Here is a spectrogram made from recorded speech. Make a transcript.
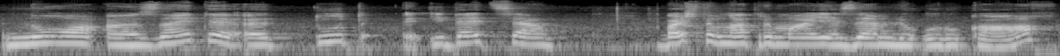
Ну, е, знаєте, е, тут йдеться, бачите, вона тримає землю у руках,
